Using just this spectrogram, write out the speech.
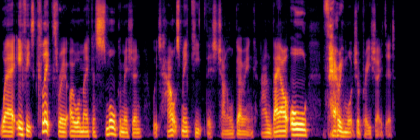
where if it's clicked through, I will make a small commission, which helps me keep this channel going. And they are all very much appreciated.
